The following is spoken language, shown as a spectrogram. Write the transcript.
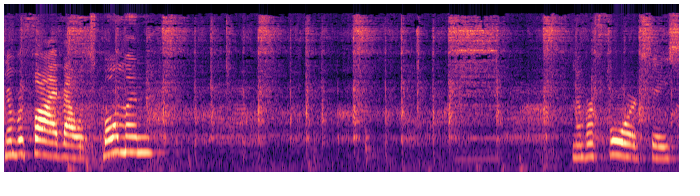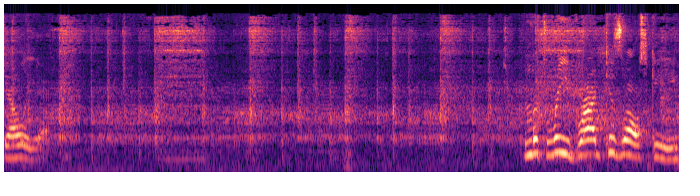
Number 5, Alex Bowman. Number 4, Chase Elliott. Number 3, Brad Keselowski.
